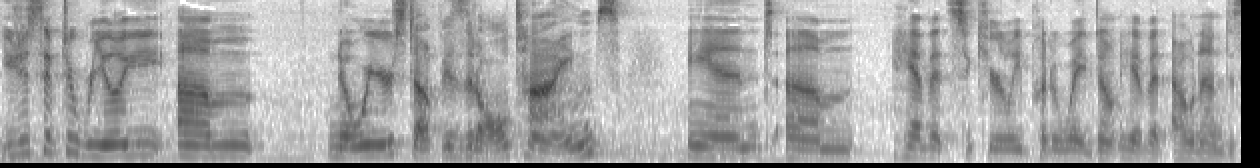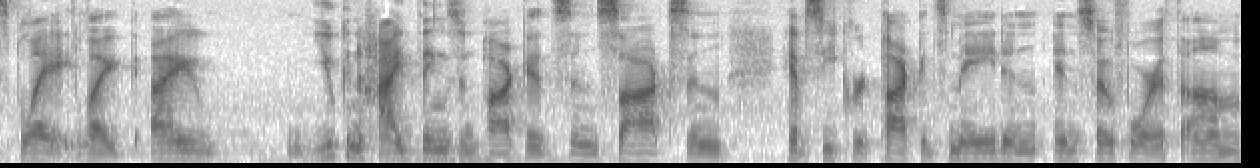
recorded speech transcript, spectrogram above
you just have to really um, know where your stuff is at all times and um, have it securely put away. Don't have it out on display. Like I, you can hide things in pockets and socks and have secret pockets made and, and so forth. Um,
